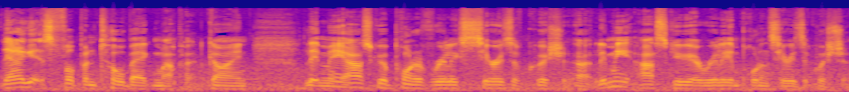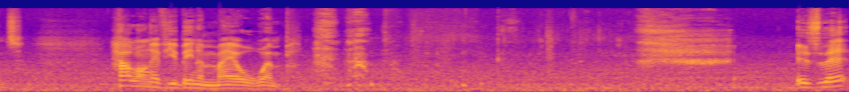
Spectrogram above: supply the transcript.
Then I get this flipping toolbag muppet going, let me ask you a point of really series of questions. Uh, let me ask you a really important series of questions. How long have you been a male wimp? Is that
